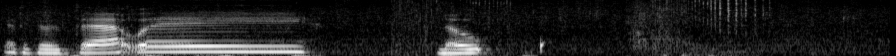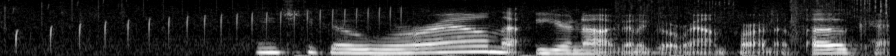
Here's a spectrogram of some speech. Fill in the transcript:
Gotta go that way. Nope. need you to go around that. You're not gonna go around far enough. Okay.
